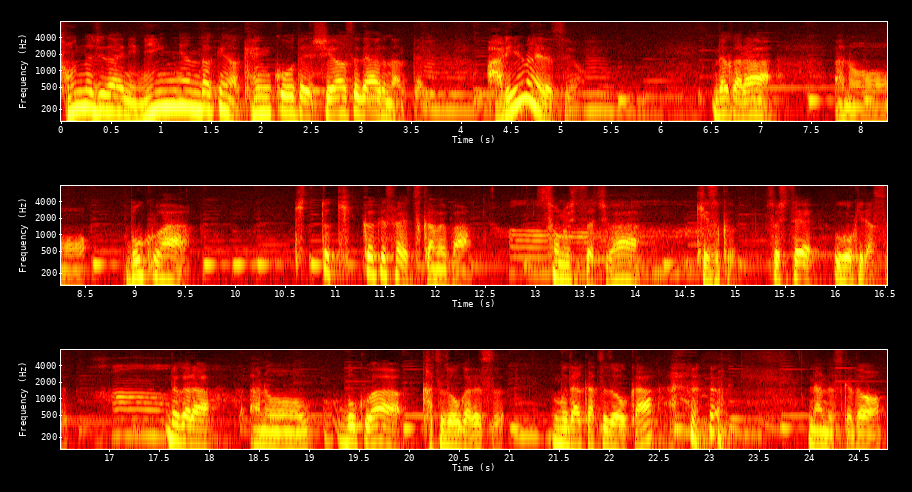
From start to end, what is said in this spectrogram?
そんな時代に人間だけが健康で幸せであるなんてありえないですよ。だからあの僕はきっときっかけさえつかめばその人たちは気づく。そして動き出す。だからあの僕は活動家です。無駄活動家。なんですけど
